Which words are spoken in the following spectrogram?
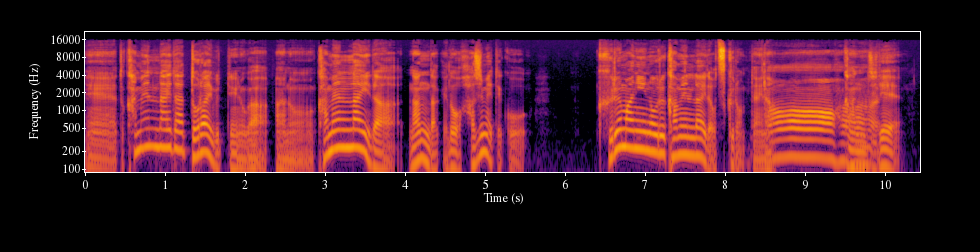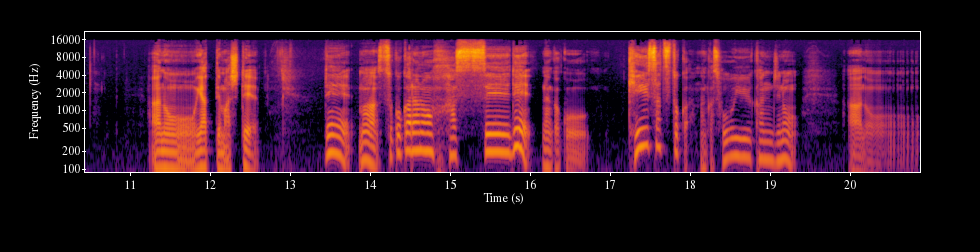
えーと、仮面ライダードライブっていうのが、あの、仮面ライダーなんだけど、初めてこう、車に乗る仮面ライダーを作ろうみたいな感じで、あのやってまして、で、まあ、そこからの発生で、なんかこう、警察とか、なんかそういう感じの、あの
